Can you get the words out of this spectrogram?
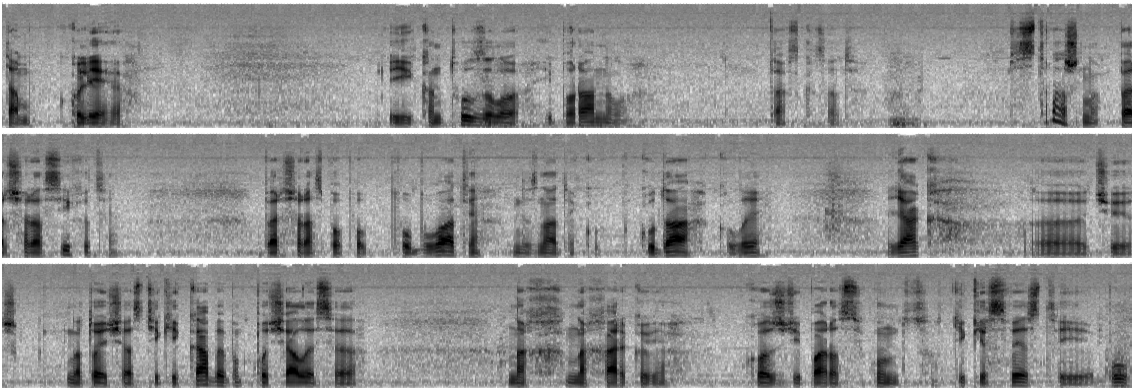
там колеги і контузило, і поранило, так сказати. Страшно перший раз їхати, перший раз побувати, не знати куди, коли, як. Е, Чуєш, на той час тільки каби почалися на, на Харкові. Кожні пару секунд тільки свист і бух.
